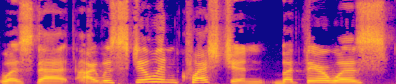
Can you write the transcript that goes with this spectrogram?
was that I was still in question, but there was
